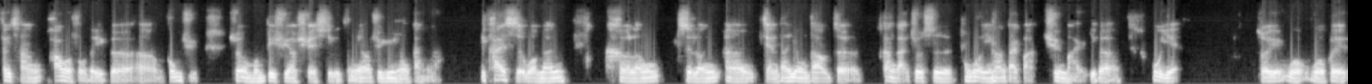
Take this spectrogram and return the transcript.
非常 powerful 的一个呃工具，所以我们必须要学习怎么样去运用杠杆。一开始我们可能只能呃简单用到的杠杆就是通过银行贷款去买一个物业，所以我我会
